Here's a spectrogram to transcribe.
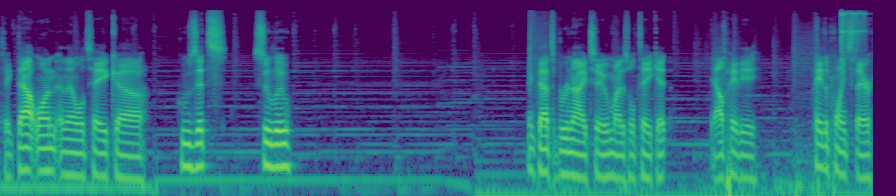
Take that one, and then we'll take uh, Huzits, Sulu. I think that's Brunei too. Might as well take it. Yeah, I'll pay the pay the points there.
